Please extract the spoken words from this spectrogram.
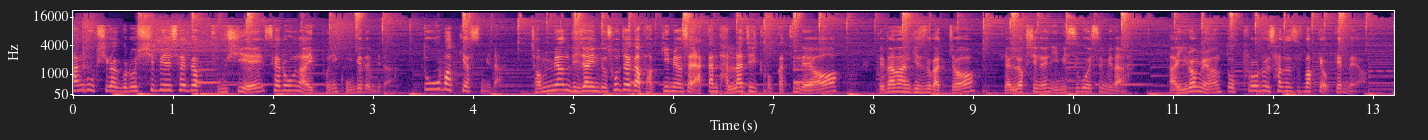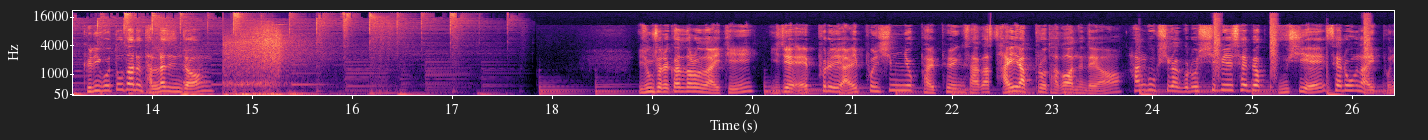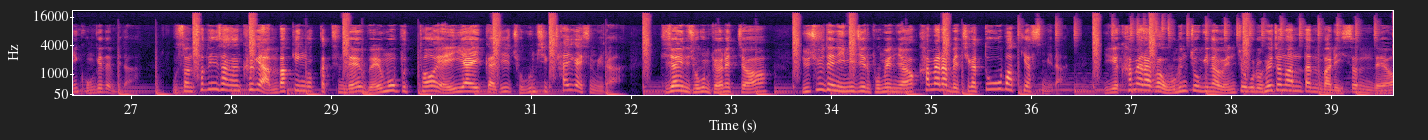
한국 시각으로 10일 새벽 2시에 새로운 아이폰이 공개됩니다. 또 바뀌었습니다. 전면 디자인도 소재가 바뀌면서 약간 달라질 것 같은데요. 대단한 기술 같죠? 갤럭시는 이미 쓰고 있습니다. 아, 이러면 또 프로를 사는 수밖에 없겠네요. 그리고 또 다른 달라진 점. 이종철의 까다로운 IT. 이제 애플의 아이폰 16 발표 행사가 4일 앞으로 다가왔는데요. 한국 시각으로 10일 새벽 2시에 새로운 아이폰이 공개됩니다. 우선 첫인상은 크게 안 바뀐 것 같은데 외모부터 AI까지 조금씩 차이가 있습니다. 디자인이 조금 변했죠. 유출된 이미지를 보면요. 카메라 배치가 또 바뀌었습니다. 이게 카메라가 오른쪽이나 왼쪽으로 회전한다는 말이 있었는데요.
